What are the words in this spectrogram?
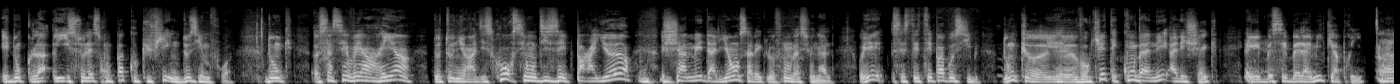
Et donc là, ils se laisseront pas cocufier une deuxième fois. Donc, euh, ça servira à rien de tenir un discours si on disait par ailleurs jamais d'alliance avec le Front National. Vous voyez, c'est- c'était pas possible. Donc, euh, Vauquier était condamné à l'échec, et c'est Bellamy qui a pris. Un,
